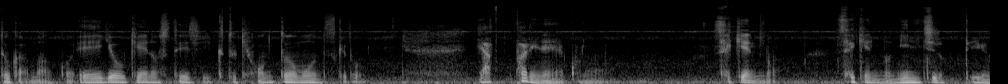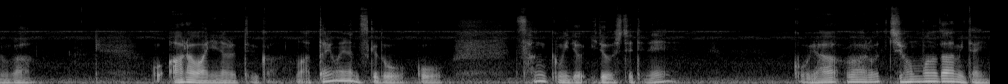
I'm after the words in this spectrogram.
とか、まあ、こう営業系のステージ行く時本当思うんですけどやっぱりねこの世間の世間の認知度っていうのがこうあらわになるというか、まあ、当たり前なんですけどこう3組で移動しててねこうやわロッチ本物だみたいに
